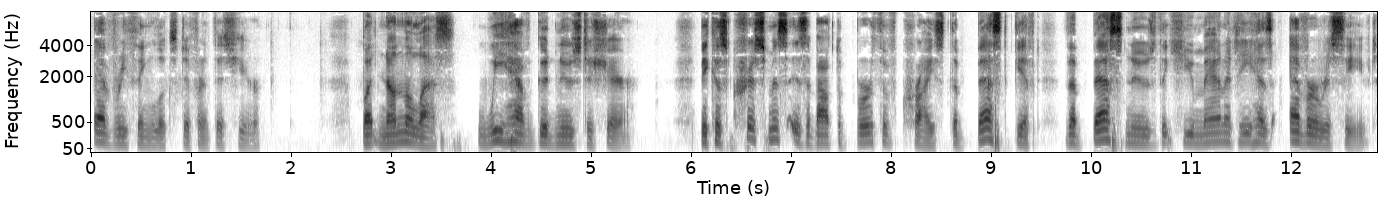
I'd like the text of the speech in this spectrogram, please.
everything looks different this year. But nonetheless, we have good news to share. Because Christmas is about the birth of Christ, the best gift, the best news that humanity has ever received.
